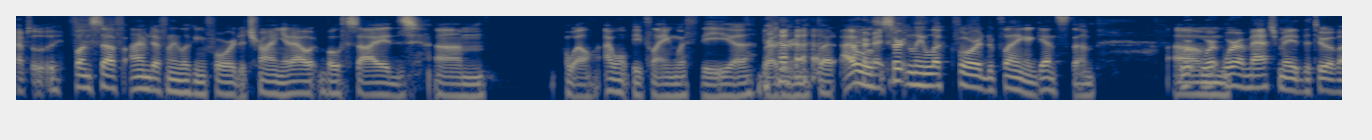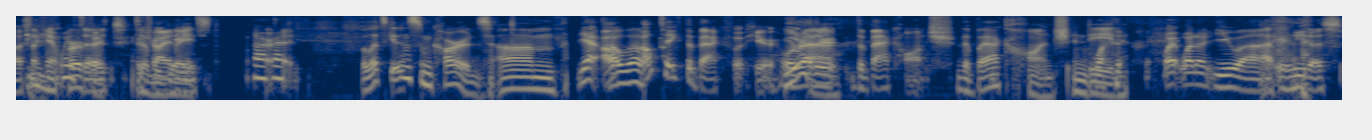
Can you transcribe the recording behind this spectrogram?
absolutely fun stuff. I'm definitely looking forward to trying it out. Both sides. Um, well, I won't be playing with the uh, brethren, but I will right. certainly look forward to playing against them. Um, we're, we're, we're, a match made, the two of us. I can't wait to, to try it against. All right. But let's get in some cards. Um, yeah, I'll, about, I'll take the back foot here, or yeah, rather, the back haunch. The back haunch, indeed. why, why, don't you uh, lead us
